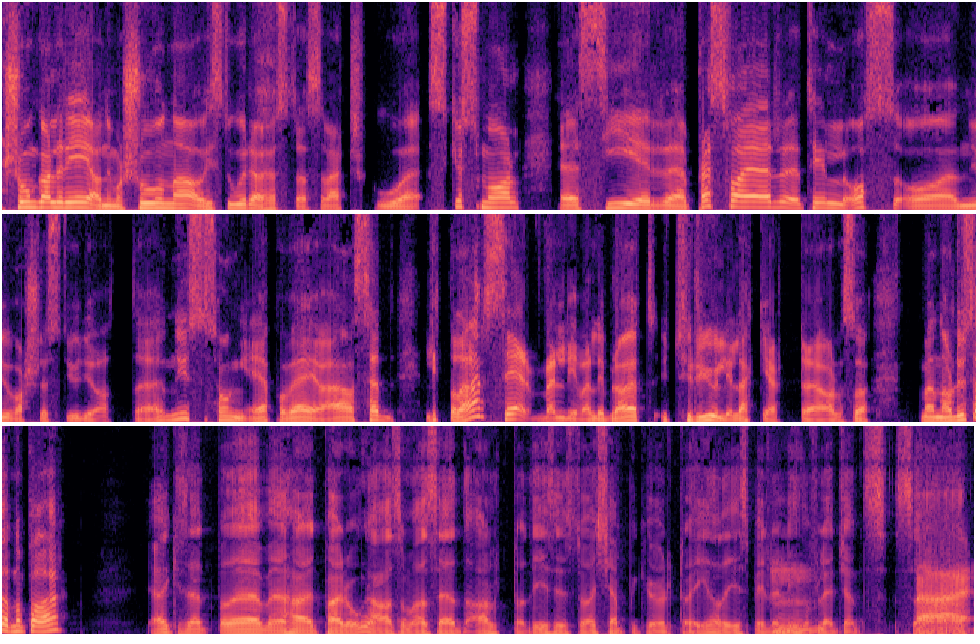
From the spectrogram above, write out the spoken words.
persongalleri, animasjoner og historier høster svært gode skussmål. Uh, sier eh, Pressfire til oss, og nå varsler studio at en ny sesong er på vei. og Jeg har sett litt på det her, ser veldig, veldig bra ut. Utrolig lekkert, altså. Men har du sett noe på det her? Jeg har ikke sett på det, men jeg har et par unger som har sett alt, og de syns det var kjempekult, og ingen av de spiller League of Legends. Så Nei.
